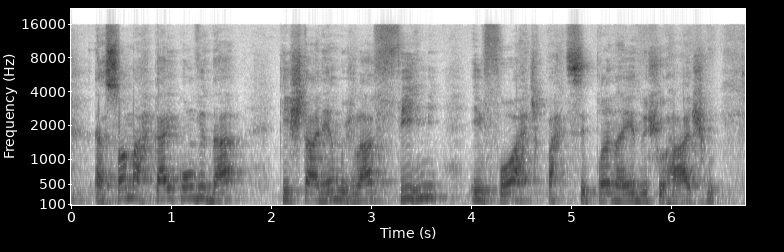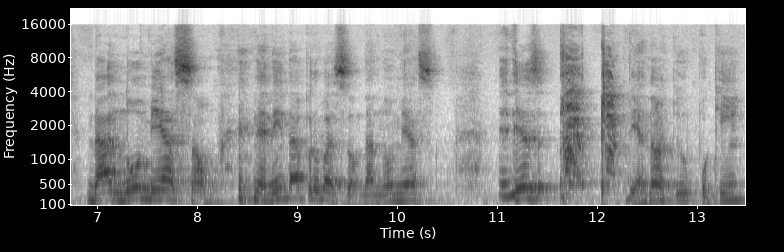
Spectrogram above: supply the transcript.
é só marcar e convidar que estaremos lá firme e forte participando aí do churrasco da nomeação, não é nem da aprovação, da nomeação. Beleza? Perdão aqui um pouquinho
